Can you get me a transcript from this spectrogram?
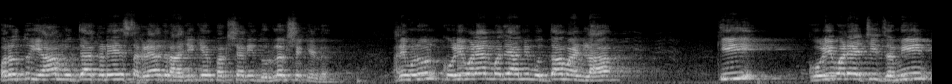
परंतु या मुद्द्याकडे सगळ्याच राजकीय पक्षांनी दुर्लक्ष केलं. आणि म्हणून कोळीवाड्यांमध्ये आम्ही मुद्दा मांडला की कोळीवाड्याची जमीन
